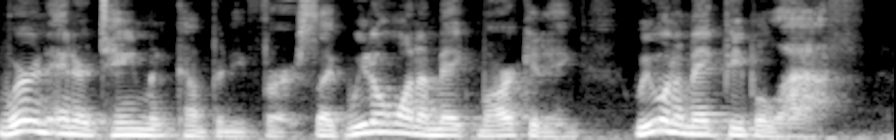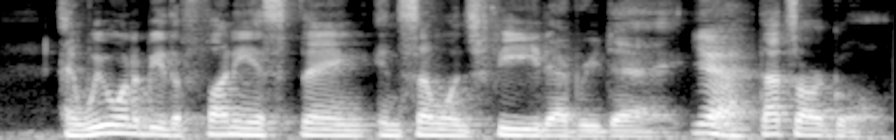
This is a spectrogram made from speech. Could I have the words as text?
we're an entertainment company first. Like we don't want to make marketing. We want to make people laugh. And we want to be the funniest thing in someone's feed every day. Yeah. That's our goal.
